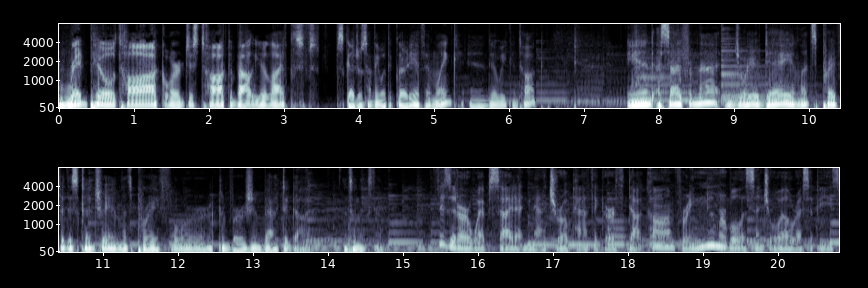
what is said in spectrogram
red pill talk or just talk about your life, schedule something with the Clarity FM link, and uh, we can talk. And aside from that, enjoy your day and let's pray for this country and let's pray for conversion back to God. Until next time. Visit our website at naturopathicearth.com for innumerable essential oil recipes,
